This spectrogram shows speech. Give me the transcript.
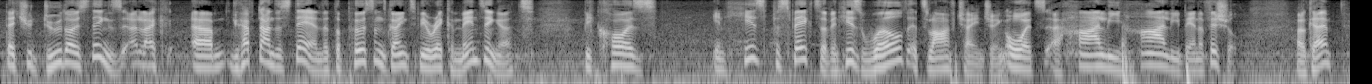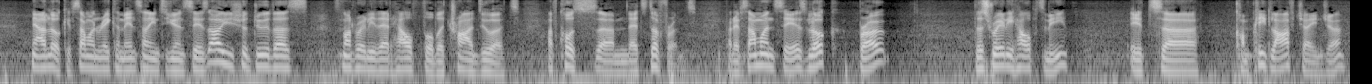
that you do those things. Uh, like, um, you have to understand that the person's going to be recommending it because, in his perspective, in his world, it's life changing or it's uh, highly, highly beneficial. Okay? Now, look, if someone recommends something to you and says, oh, you should do this, it's not really that helpful, but try and do it. Of course, um, that's different. But if someone says, look, bro, this really helps me. It's a complete life changer.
